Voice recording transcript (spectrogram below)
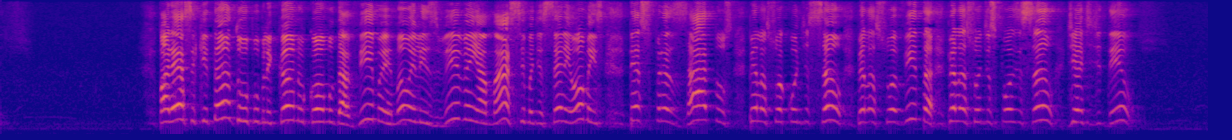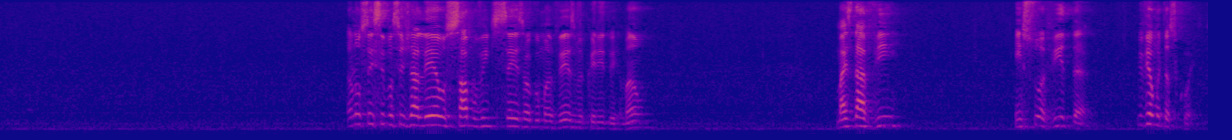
Parece que tanto o publicano como Davi, meu irmão, eles vivem a máxima de serem homens desprezados pela sua condição, pela sua vida, pela sua disposição diante de Deus. Eu não sei se você já leu o Salmo 26 alguma vez, meu querido irmão. Mas Davi, em sua vida, viveu muitas coisas.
